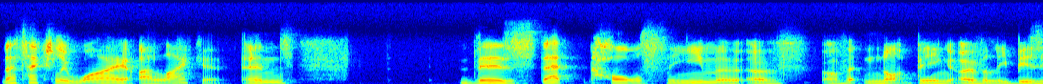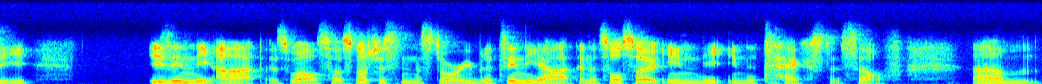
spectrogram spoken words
That's actually why I like it, and there's that whole theme of, of of it not being overly busy is in the art as well. So it's not just in the story, but it's in the art and it's also in the in the text itself. Um,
